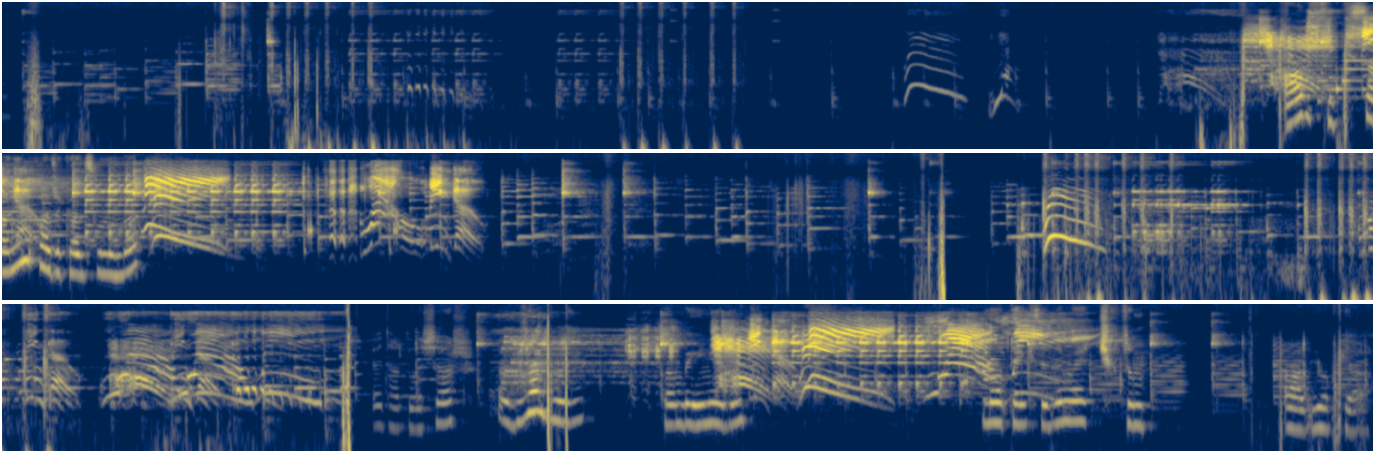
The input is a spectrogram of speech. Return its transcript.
Saniye mi kalacak abi sonunda? Evet arkadaşlar. Ya, güzel bir oyun. Ben beğeniyorum. No thanks dedim ve çıktım. Abi yok ya.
